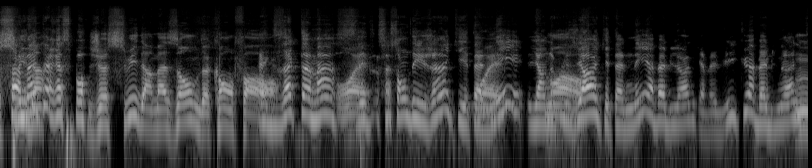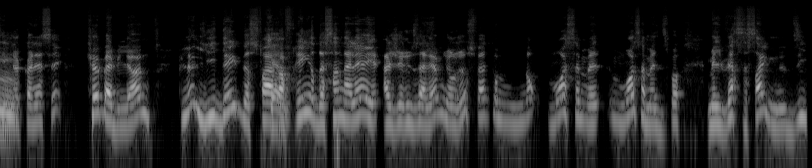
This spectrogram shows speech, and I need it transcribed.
ça ne m'intéresse pas. Je suis dans ma zone de confort. Exactement. Ce sont des gens qui étaient nés, il y en a plusieurs qui étaient nés à Babylone, qui avaient vécu à Babylone, qui hmm. ne connaissaient que Babylone. Puis là, l'idée de se faire offrir, de s'en aller à Jérusalem, ils ont juste fait comme non, moi, ça me, moi, ça me le dit pas. Mais le verset 5 nous dit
